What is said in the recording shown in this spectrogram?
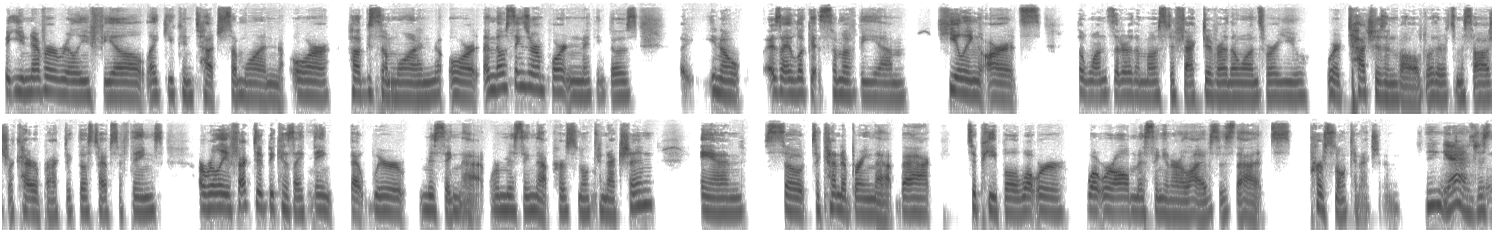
but you never really feel like you can touch someone or hug someone or and those things are important. I think those uh, you know as i look at some of the um, healing arts the ones that are the most effective are the ones where you where touch is involved whether it's massage or chiropractic those types of things are really effective because i think that we're missing that. We're missing that personal connection. And so to kind of bring that back to people what we're what we're all missing in our lives is that personal connection. Yeah just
